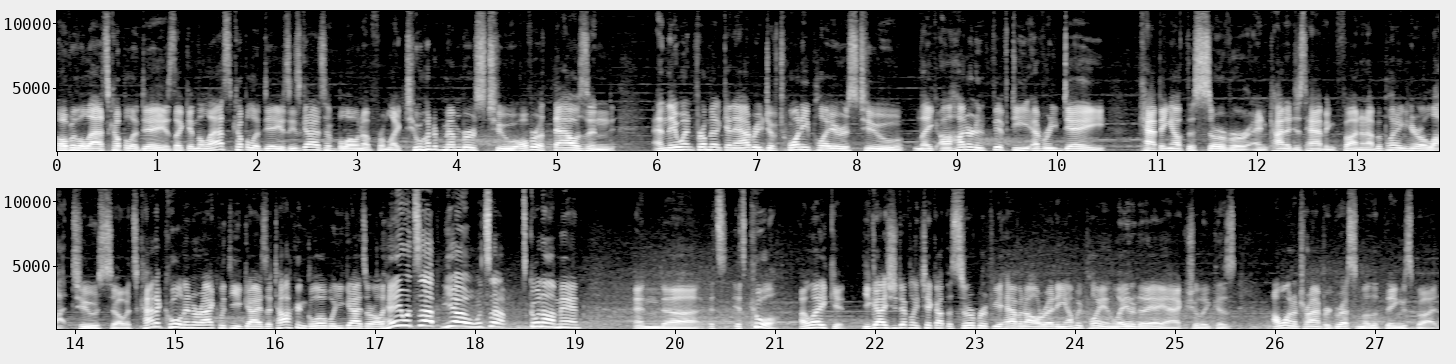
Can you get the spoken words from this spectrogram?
over the last couple of days. Like in the last couple of days, these guys have blown up from like 200 members to over a thousand, and they went from like an average of 20 players to like 150 every day, capping out the server and kind of just having fun. And I've been playing here a lot too, so it's kind of cool to interact with you guys. I talk in global. You guys are all, hey, what's up? Yo, what's up? What's going on, man? And uh, it's it's cool. I like it. You guys should definitely check out the server if you haven't already. I'll be playing later today, actually, because I want to try and progress some other things, but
